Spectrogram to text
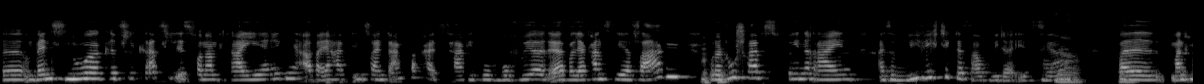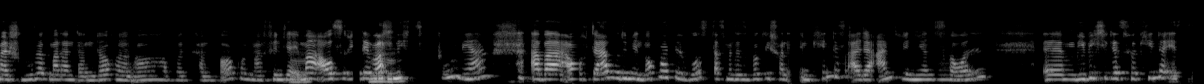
Äh, und wenn es nur Kritzel-Kratzel ist von einem Dreijährigen, aber er hat in sein Dankbarkeitstagebuch, wo früher, weil er kann es dir ja sagen, mhm. oder du schreibst für ihn rein, also wie wichtig das auch wieder ist. ja. ja. Weil manchmal schludert man dann, dann doch und oh, habe heute keinen Bock und man findet ja immer Ausrede, was mhm. nicht zu tun, ja. Aber auch da wurde mir nochmal bewusst, dass man das wirklich schon im Kindesalter antrainieren mhm. soll, ähm, wie wichtig das für Kinder ist,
